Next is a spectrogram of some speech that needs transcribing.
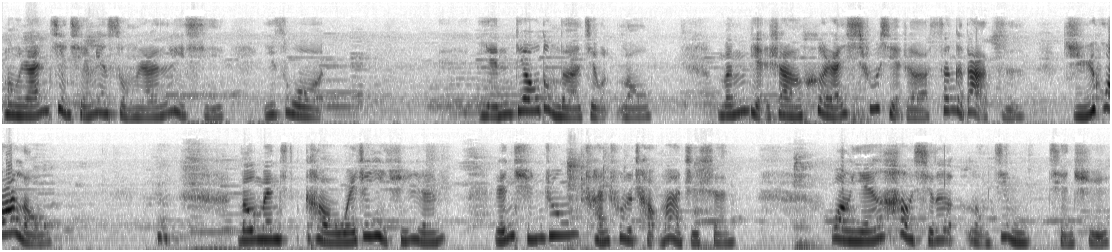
猛然见前面悚然立起一座。岩雕洞的酒楼，门匾上赫然书写着三个大字“菊花楼”。楼门口围着一群人，人群中传出了吵骂之声。望言好奇地拢近前去，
